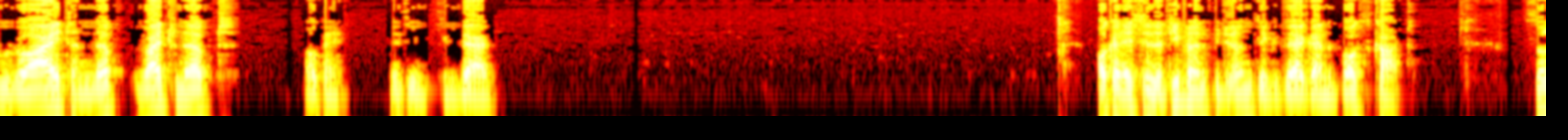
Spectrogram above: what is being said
right and left right to left. Okay, this is zigzag. Okay, this is the difference between zigzag and box cut. So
